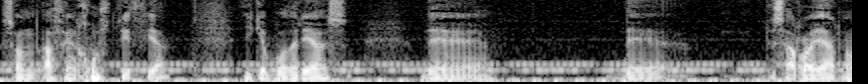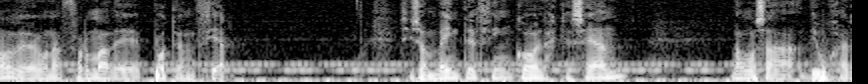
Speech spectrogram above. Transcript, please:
son hacen justicia y que podrías de, desarrollar, ¿no? De alguna forma de potenciar. Si son 25 las que sean, vamos a dibujar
